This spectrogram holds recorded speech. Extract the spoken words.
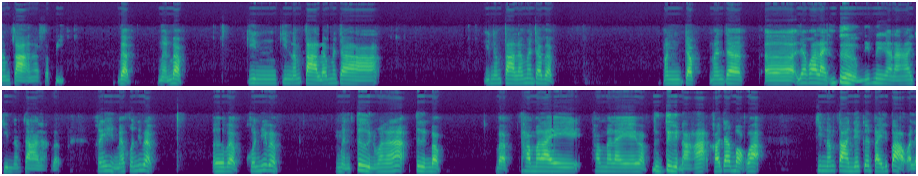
น้ำตาลนะสปีดแบบเหมือนแบบกินกินน้ำตาลแล้วมันจะกินน้ำตาลแล้วมันจะแบบ มันจะมันจะ เอ่อเรียกว่าอะไรเหิมนิดนึงอะนะคะกินน้ำตาลอะแบบ เคยเห็นไหมคนที่แบบ เออแบบคนที่แบบเหมือนตื่นวันนั้นอะตื่นแบบแบบทำอะไรทำอะไรแบบตื่นตื่นอะฮะเขาจะบอกว่า กินน้ำตาลเยอะเกินไปหรือเปล่าอะไร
